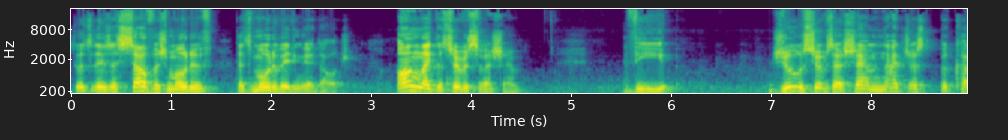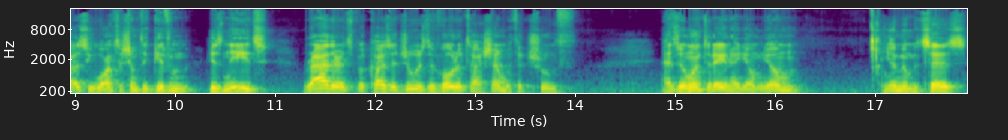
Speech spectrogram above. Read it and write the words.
So there's a selfish motive that's motivating the idolatry. Unlike the service of Hashem, the Jew serves Hashem not just because he wants Hashem to give him his needs, rather it's because a Jew is devoted to Hashem with the truth. As we learned today in Hayom Yom, Yom Yom it says,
